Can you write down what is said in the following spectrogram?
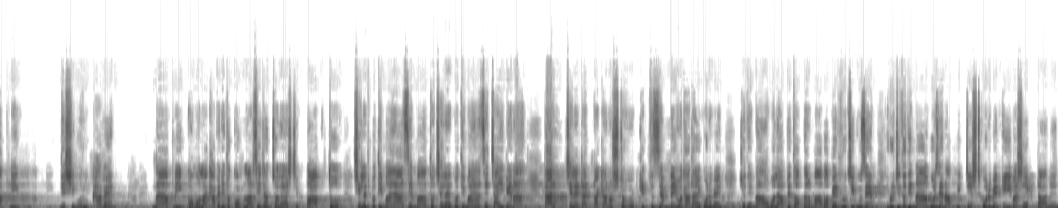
আপনি দেশি মুরগ খাবেন। না আপনি কমলা খাবেন, এ তো কমলার সিজন চলে আসছে। বাপ তো ছেলের প্রতি মায়া আছে, মা তো ছেলের প্রতি মায়া আছে, চাইবে না। তার ছেলেটার টাকা নষ্ট হোক, কিন্তু যেমনি হোক আদায় করবেন। যদি না বলে, আপনি তো আপনার মা বাপের রুচি বুঝেন। রুচি যদি না বুঝেন, আপনি টেস্ট করবেন। এই মাসে একটা আনেন,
